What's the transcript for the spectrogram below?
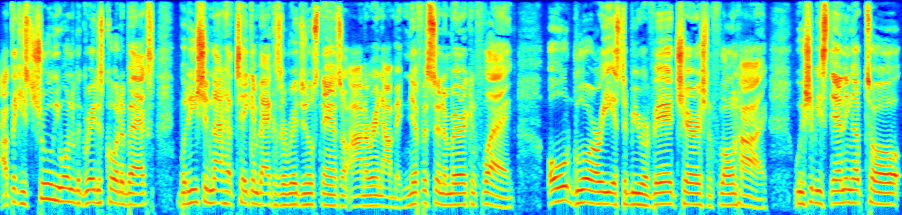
I think he's truly one of the greatest quarterbacks, but he should not have taken back his original stance on honoring our magnificent American flag." Old glory is to be revered, cherished, and flown high. We should be standing up tall.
